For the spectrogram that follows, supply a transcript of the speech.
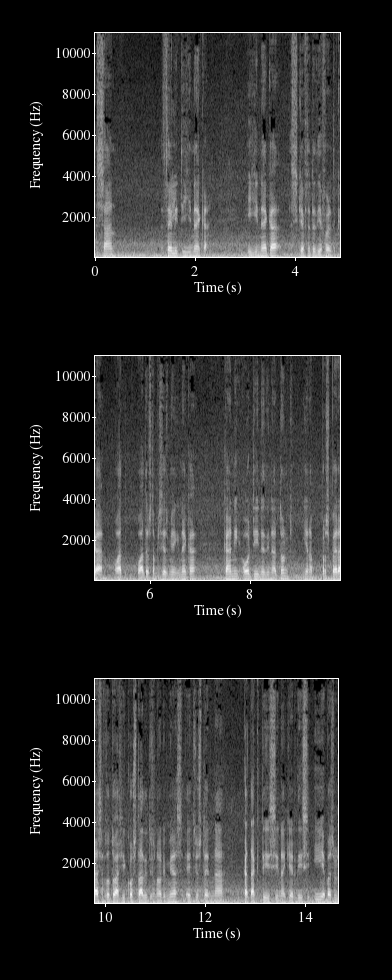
σαν θέλει τη γυναίκα. Η γυναίκα σκέφτεται διαφορετικά. Ο, ο άντρας όταν πλησιάζει μια γυναίκα κάνει ό,τι είναι δυνατόν για να προσπεράσει αυτό το αρχικό στάδιο της γνωριμίας έτσι ώστε να κατακτήσει, να κερδίσει ή εν πάση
